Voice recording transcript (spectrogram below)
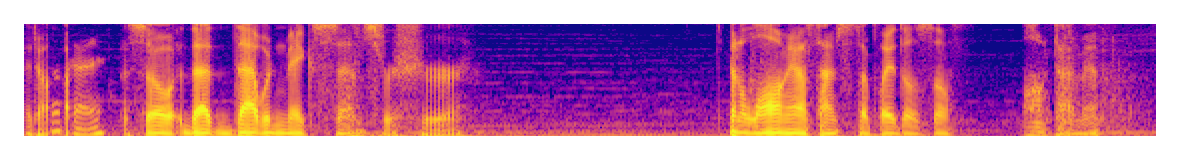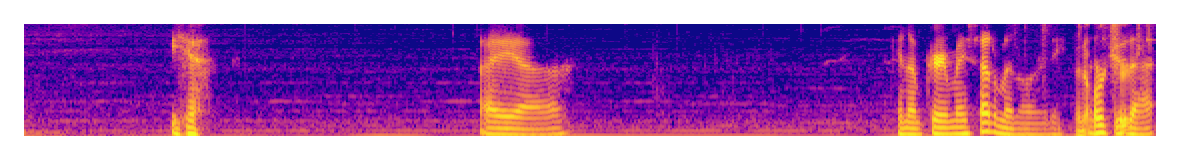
I don't Okay. so that that would make sense for sure. Been a long ass time since I played those though. Long time, man. Yeah. I uh can upgrade my settlement already. An Let's do orchard. that.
